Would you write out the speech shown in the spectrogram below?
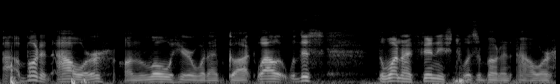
about an hour on low here what I've got. Well this the one I finished was about an hour.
